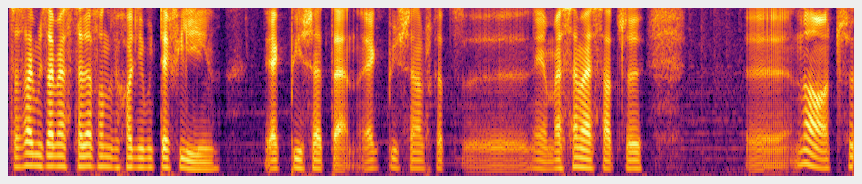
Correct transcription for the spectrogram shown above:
Czasami zamiast telefon wychodzi mi tefilin. Jak piszę ten, jak piszę na przykład, yy, nie wiem, SMS-a, czy. Yy, no, czy.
